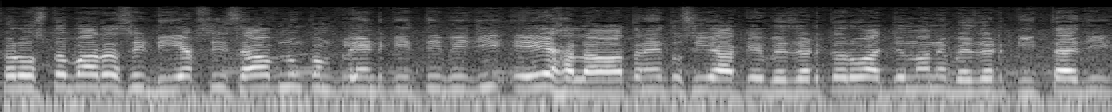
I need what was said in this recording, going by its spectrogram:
ਫਿਰ ਉਸ ਤੋਂ ਬਾਅਦ ਅਸੀਂ ਡੀਐਫਸੀ ਸਾਹਿਬ ਨੂੰ ਕੰਪਲੇਂਟ ਕੀਤੀ ਵੀ ਜੀ, ਇਹ ਹਾਲਾਤ ਨੇ, ਤੁਸੀਂ ਆ ਕੇ ਵਿਜ਼ਿਟ ਕਰੋ। ਅੱਜ ਉਹਨਾਂ ਨੇ ਵਿਜ਼ਿਟ ਕੀਤਾ ਜੀ।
